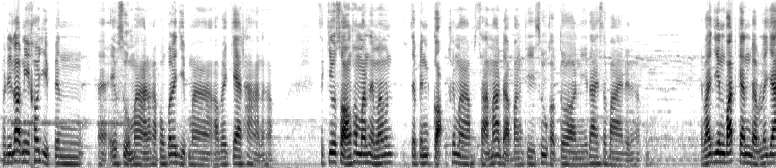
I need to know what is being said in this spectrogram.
พอดีรอบนี้เขาหยิบเป็นเอลสูมานะครับ ผมก็เลยหยิบมาเอาไปแก้ทานนะครับสกิลสองของมันเห็นไหมมันจะเป็นเกาะขึ้นมาสามารถแบบบางทีสู้กับตัวนี้ได้สบายเลยนะครับ แต่ว่ายืนวัดกันแบบระยะ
